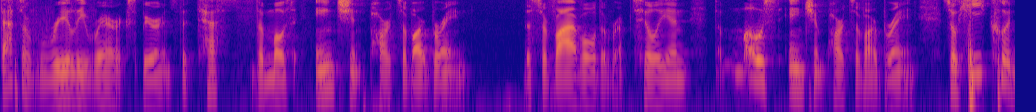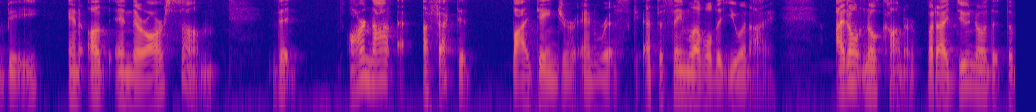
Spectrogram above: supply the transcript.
that's a really rare experience that tests the most ancient parts of our brain the survival the reptilian the most ancient parts of our brain so he could be and uh, and there are some that are not affected by danger and risk at the same level that you and I. I don't know Conor, but I do know that the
